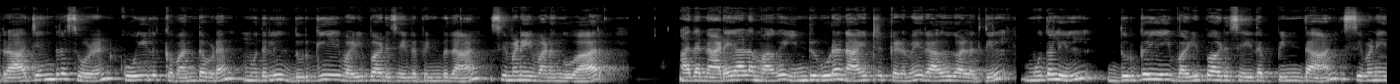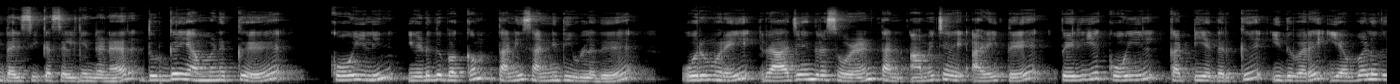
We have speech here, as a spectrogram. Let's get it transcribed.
ராஜேந்திர சோழன் கோயிலுக்கு வந்தவுடன் முதலில் துர்கையை வழிபாடு செய்த பின்புதான் சிவனை வணங்குவார். அதன் அடையாளமாக இன்று கூட ஞாயிற்றுக்கிழமை ராகு காலத்தில் முதலில் துர்கையை வழிபாடு செய்த பின்தான் சிவனை தரிசிக்க செல்கின்றனர். துர்கை அம்மனுக்கு கோயிலின் இடது பக்கம் தனி சந்நிதி உள்ளது. ஒருமுறை ராஜேந்திர சோழன் தன் அமைச்சரை அழைத்து பெரிய கோயில் கட்டியதற்கு இதுவரை எவ்வளவு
